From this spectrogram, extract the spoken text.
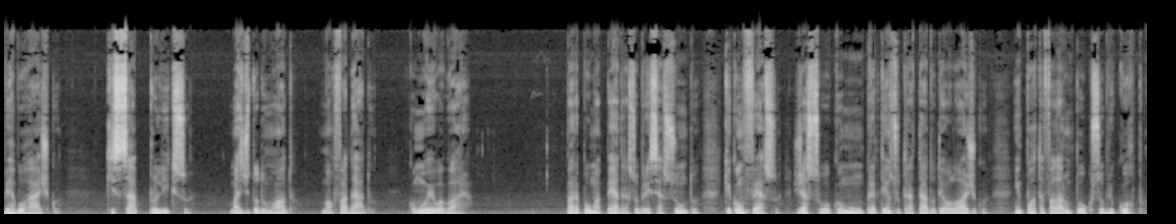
verborrágico, quiçá prolixo, mas de todo modo, malfadado, como eu agora. Para pôr uma pedra sobre esse assunto, que confesso já soa como um pretenso tratado teológico, importa falar um pouco sobre o corpo,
